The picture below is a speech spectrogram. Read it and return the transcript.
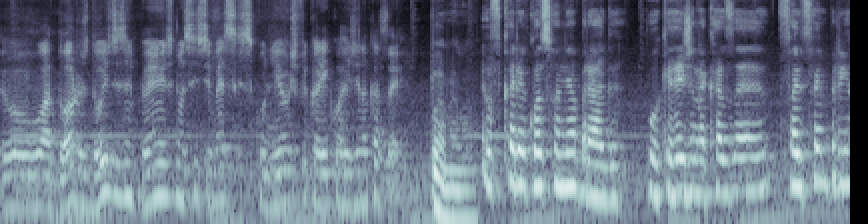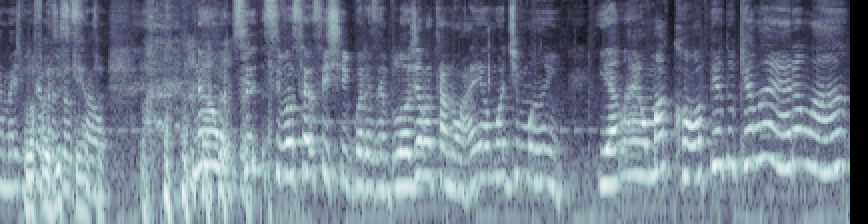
Eu adoro os dois desempenhos, mas se tivesse que escolher, eu ficaria com a Regina Casé. Pamela. Eu ficaria com a Sônia Braga, porque a Regina Casé faz sempre a mesma ela interpretação. Faz Não, se, se você assistir, por exemplo, hoje ela tá no ar e é uma de mãe. E ela é uma cópia do que ela era lá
